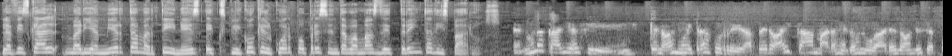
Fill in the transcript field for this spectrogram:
La fiscal María Mirta Martínez explicó que el cuerpo presentaba más de 30 disparos. En una calle así, que no es muy transcurrida, pero hay cámaras en los lugares donde se puede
